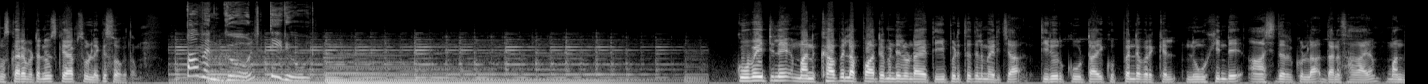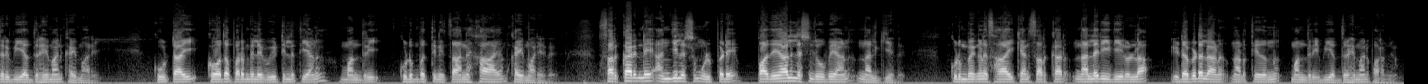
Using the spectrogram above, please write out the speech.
നമസ്കാരം വെട്ട ന്യൂസ് ക്യാപ്സൂളിലേക്ക് സ്വാഗതം. പവൻ ഗോൾ തിരൂർ. കുവൈറ്റിലെ മൻഖാബിൽ അപ്പാർട്ട്മെന്റിലുണ്ടായ തീപിടുത്തത്തിൽ മരിച്ച തിരൂർ കൂട്ടായി കുപ്പന്റെ പുറയ്ക്കൽ നൂഹിന്റെ ആശ്രിതർക്കുള്ള ധനസഹായം മന്ത്രി വി അബ്ദുറഹിമാൻ കൈമാറി. കൂട്ടായി കോതപ്പറമ്പിലെ വീട്ടിലെത്തിയാണ് മന്ത്രി കുടുംബത്തിന് ധനസഹായം കൈമാറിയത്. സർക്കാരിന്റെ അഞ്ച് ലക്ഷം ഉൾപ്പെടെ പതിനാല് ലക്ഷം രൂപയാണ് നൽകിയത്. കുടുംബങ്ങളെ സഹായിക്കാൻ സർക്കാർ നല്ല രീതിയിലുള്ള ഇടപെടലാണ് നടത്തിയതെന്ന് മന്ത്രി വി അബ്ദുറഹിമാൻ പറഞ്ഞു.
